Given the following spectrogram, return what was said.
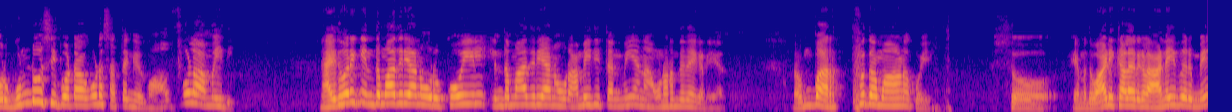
ஒரு குண்டூசி போட்டால் கூட சத்தம் கேட்கும். அவ்வளோ அமைதி. நான் இது வரைக்கும் இந்த மாதிரியான ஒரு கோயில் இந்த மாதிரியான ஒரு அமைதித்தன்மையை நான் உணர்ந்ததே கிடையாது. ரொம்ப அற்புதமான கோயில். ஸோ எமது வாடிக்கையாளர்கள் அனைவருமே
